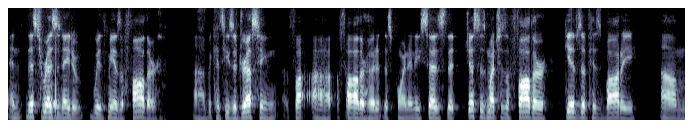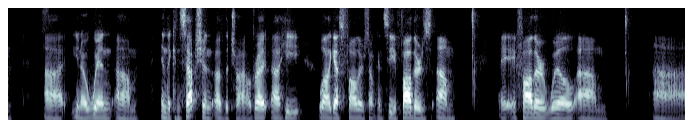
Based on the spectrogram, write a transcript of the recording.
and this resonated with me as a father uh, because he's addressing fa- uh, fatherhood at this point, and he says that just as much as a father gives of his body, um, uh, you know, when um, in the conception of the child, right? Uh, he, well, I guess fathers don't conceive. Fathers, um, a, a father will, um, uh,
